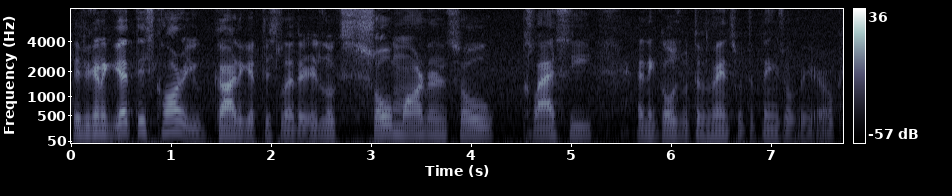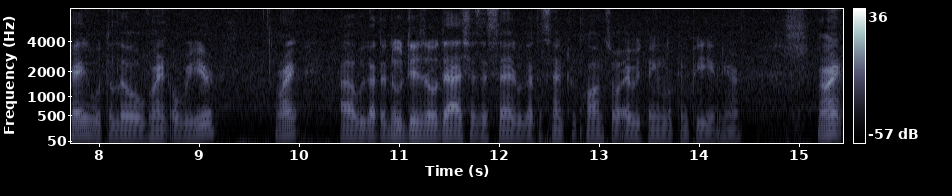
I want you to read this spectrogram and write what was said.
If you're gonna get this car, you gotta get this leather. It looks so modern, so classy and it goes with the vents with the things over here okay? With the little vent over here right? Uh, we got the new digital dash as I said. We got the center console everything looking P in here. Alright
